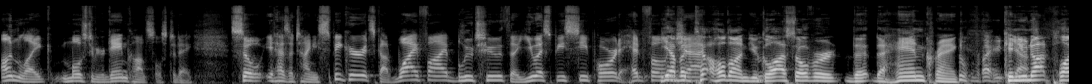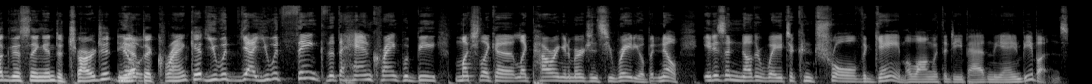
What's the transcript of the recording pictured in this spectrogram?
unlike most of your game consoles today. So it has a tiny speaker, it's got Wi-Fi, Bluetooth, a USB-C port, a headphone Yeah, but t- hold on. You hmm? gloss over the, the hand crank. Right, Can yeah. you not plug this thing in to charge it? Do you have to crank it? You would, yeah, you would think that the hand crank would be much like a like powering an emergency radio, but no, it is another way to control the game along with the D-pad and the A and B buttons.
